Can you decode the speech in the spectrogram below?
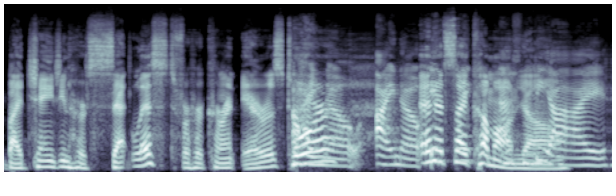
by changing her set list for her current Eras tour. I know, I know. And it's like, come on, y'all. FBI,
